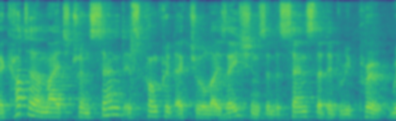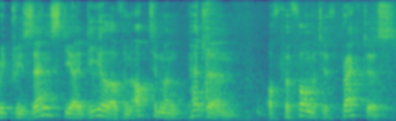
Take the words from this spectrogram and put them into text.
A kata might transcend its concrete actualizations in the sense that it repre represents the ideal of an optimum pattern of performative practice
